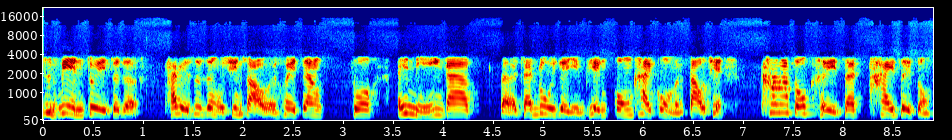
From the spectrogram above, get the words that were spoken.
实面对这个台北市政府性骚扰委员会这样说，哎，你应该要呃再录一个影片公开跟我们道歉，他都可以在拍这种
